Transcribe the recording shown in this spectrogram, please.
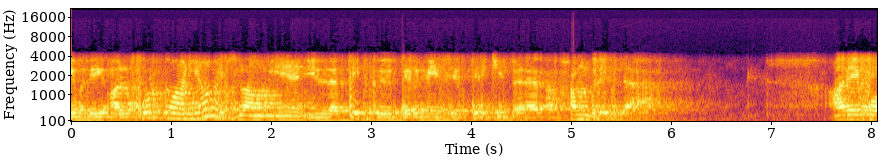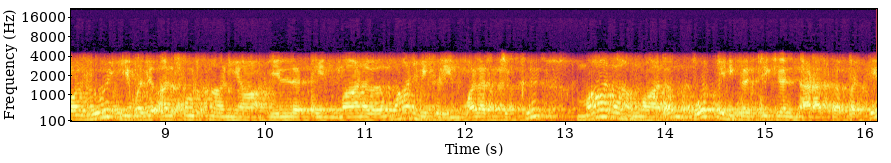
எமது அல் ஃபுர்கானியா இஸ்லாமிய இல்லத்திற்கு பெருமை சேர்த்திருக்கின்றனர். அல்ஹம்துலில்லா அதே போன்று எமது அல் ஃபுர்கானியா இல்லத்தின் மாணவ மாணவிகளின் வளர்ச்சிக்கு மாதா மாதம் போட்டி நிகழ்ச்சிகள் நடத்தப்பட்டு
